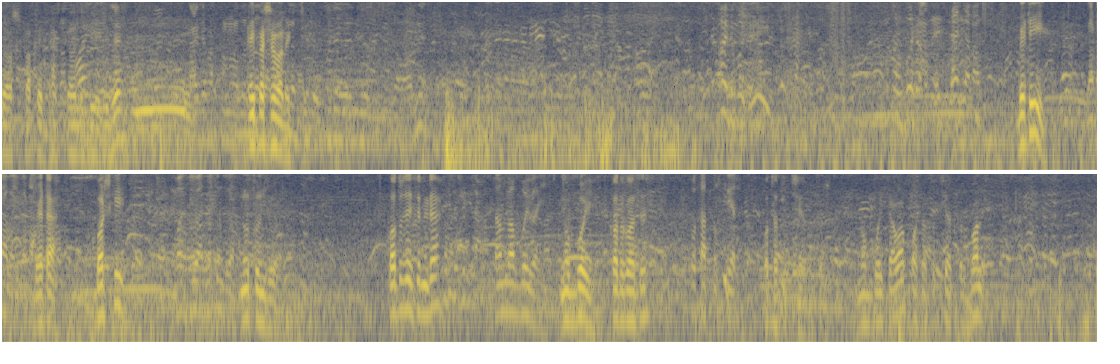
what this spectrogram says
দশ পাঁচের ধাক্কা হলে দিয়ে দিবে। এই পাশে আবার একটু। বেটি? বেটা বস কি? নতুন জোয়ার কত চাইছেন এটা? নব্বই ভাই। নব্বই। কত কত আছে? পঁচাত্তর ছিয়াত্তর। পঁচাত্তর ছিয়াত্তর। নব্বই চাওয়া পঁচাত্তর ছিয়াত্তর বলে। তো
